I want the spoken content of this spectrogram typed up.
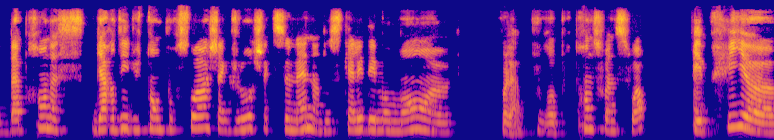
d'apprendre à garder du temps pour soi chaque jour, chaque semaine, hein, de se caler des moments, euh, voilà, pour, pour prendre soin de soi. Et puis, euh,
